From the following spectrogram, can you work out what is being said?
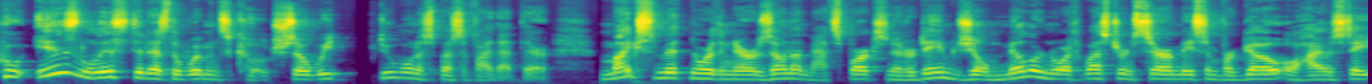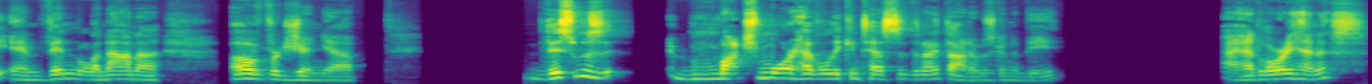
who is listed as the women's coach. So we do want to specify that there. Mike Smith, Northern Arizona, Matt Sparks, Notre Dame, Jill Miller, Northwestern, Sarah Mason, Vergo, Ohio State, and Vin Lananna of Virginia. This was much more heavily contested than I thought it was going to be. I had Laurie Henes.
